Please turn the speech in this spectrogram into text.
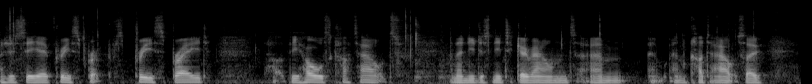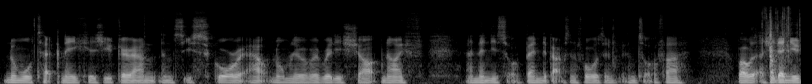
as you see here, pre-sprayed, the holes cut out, and then you just need to go around um, and, cut it out. So normal technique is you go around and you score it out normally with a really sharp knife, and then you sort of bend it backwards and forwards and, and sort of uh, well actually then you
